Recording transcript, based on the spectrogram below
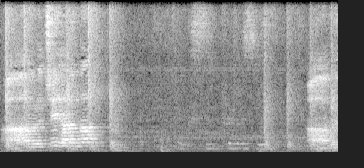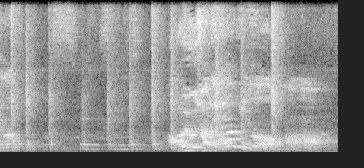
아 그렇지. 잘한다. 아 그리고 어유 잘해 민서 어.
